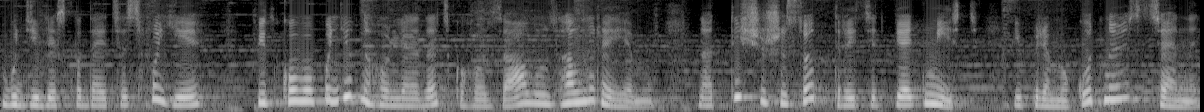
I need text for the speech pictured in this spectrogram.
будівля складається своє підковоподібного глядацького залу з галереями на 1635 місць і прямокутної сцени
